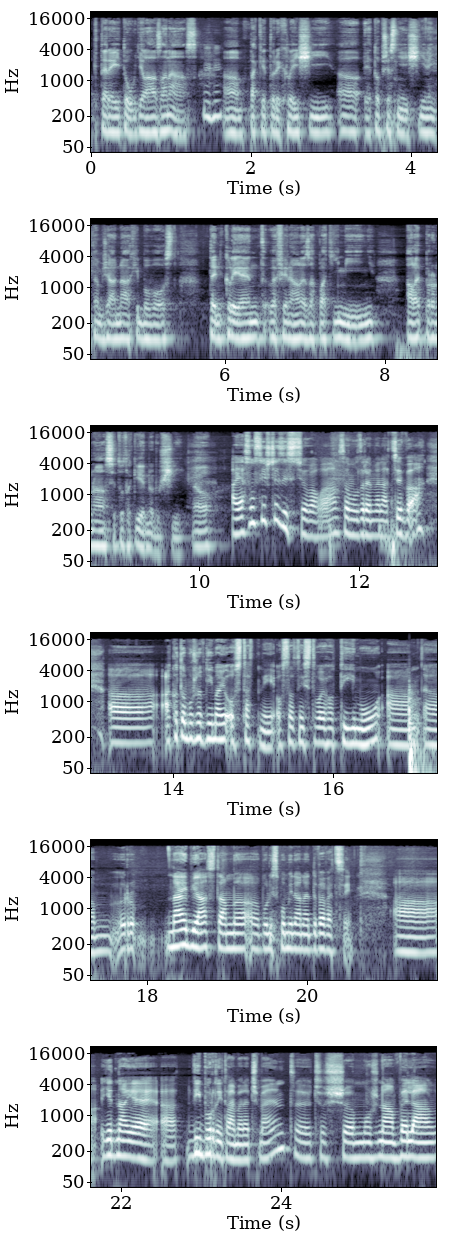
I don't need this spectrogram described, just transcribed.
který to udělá za nás, hmm. uh, tak je to rychlejší, uh, je to přesnější, není tam žádná chybovost ten klient ve finále zaplatí míň, ale pro nás je to taky jednodušší. Jo? A ja som si ešte zisťovala, samozrejme na teba, ako to možno vnímajú ostatní, ostatní z tvojho týmu a najviac tam boli spomínané dve veci. A jedna je výborný time management, čož možná veľa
